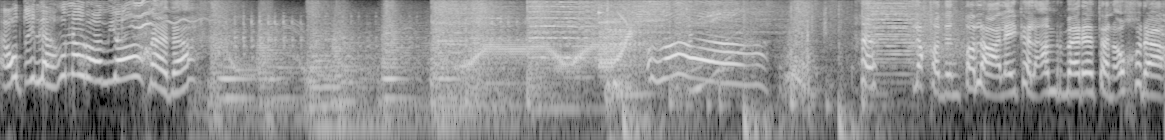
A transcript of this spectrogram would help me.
عد إلى هنا روميو ماذا؟ آه. لقد انطلع عليك الأمر مرة أخرى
